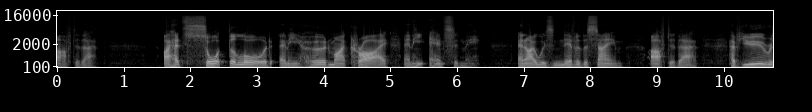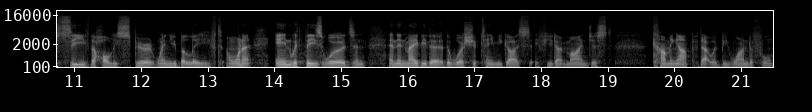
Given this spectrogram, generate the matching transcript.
after that. I had sought the Lord, and He heard my cry, and He answered me and I was never the same after that. Have you received the Holy Spirit when you believed? I want to end with these words, and, and then maybe the, the worship team, you guys, if you don't mind just coming up, that would be wonderful.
